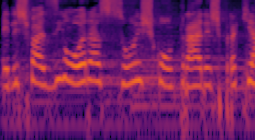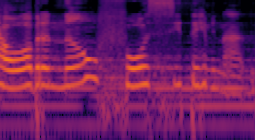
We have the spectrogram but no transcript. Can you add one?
Eles faziam orações contrárias para que a obra não fosse terminada.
